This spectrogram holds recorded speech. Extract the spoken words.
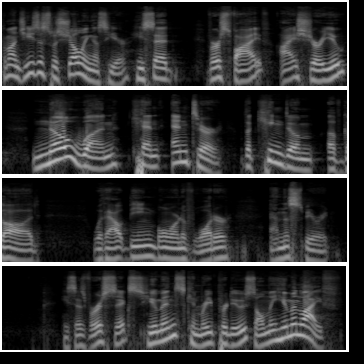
Come on, Jesus was showing us here. He said, verse 5 I assure you, no one can enter the kingdom of God without being born of water and the Spirit. He says, verse 6 humans can reproduce only human life,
